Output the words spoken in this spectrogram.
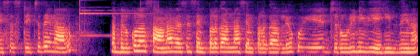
ਇਸ ਸਟਿਚ ਦੇ ਨਾਲ। ਤਾਂ ਬਿਲਕੁਲ ਆਸਾਨ ਆ। ਵੈਸੇ ਸਿੰਪਲ ਕਰਨਾ ਸਿੰਪਲ ਕਰ ਲਿਓ। ਕੋਈ ਇਹ ਜ਼ਰੂਰੀ ਨਹੀਂ ਵੀ ਇਹੀ ਦੇਣਾ,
